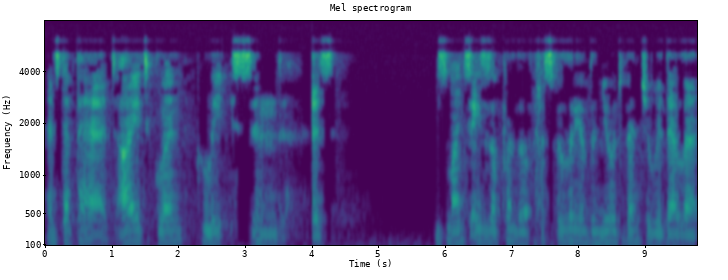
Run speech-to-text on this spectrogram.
and Steppad's eyes glen- glistened as his mind seized upon the possibility of the new adventure with Alan.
